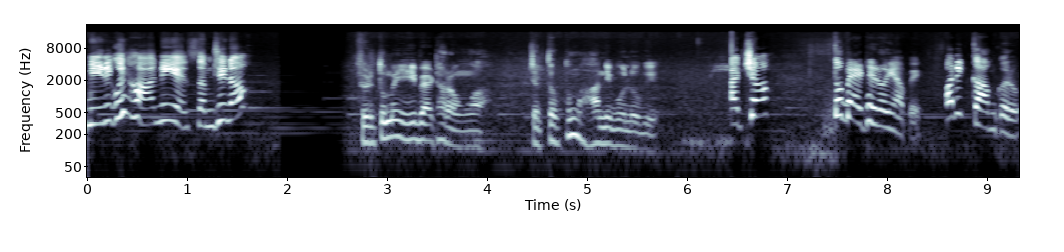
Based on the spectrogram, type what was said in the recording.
मेरी कोई हाँ नहीं है समझे ना? फिर तो मैं यहीं बैठा रहूँगा जब तक तुम हाँ नहीं बोलोगी। अच्छा तो बैठे रहो यहाँ पे। और एक काम करो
